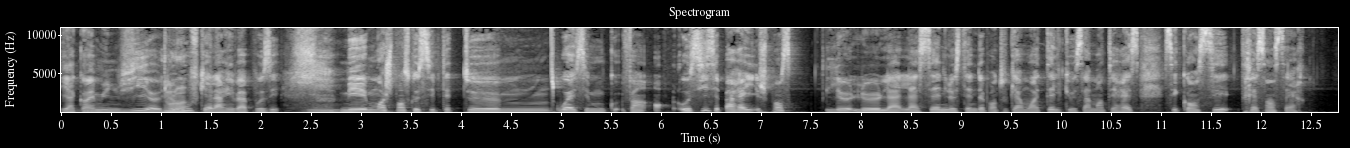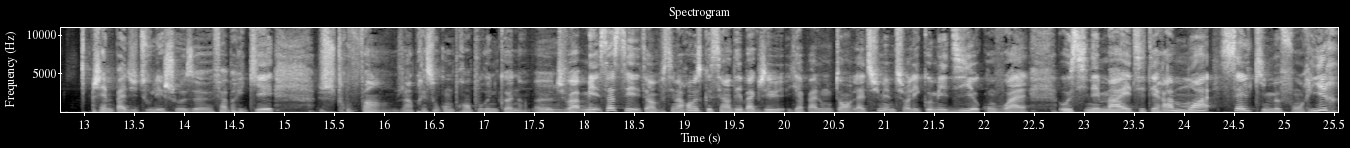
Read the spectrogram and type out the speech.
Il y a quand même une vie euh, de Ouais. ouf qu'elle arrive à poser. Mais moi, je pense que c'est peut-être, euh, ouais, c'est mon, enfin, en- aussi, c'est pareil. Je pense le, le, la, la scène, le stand-up, en tout cas moi tel que ça m'intéresse, c'est quand c'est très sincère. J'aime pas du tout les choses euh, fabriquées. Je trouve, enfin, j'ai l'impression qu'on me prend pour une conne, euh, tu vois. Mais ça, c'est c'est marrant parce que c'est un débat que j'ai eu il y a pas longtemps là-dessus, même sur les comédies euh, qu'on voit au cinéma, etc. Moi, celles qui me font rire,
